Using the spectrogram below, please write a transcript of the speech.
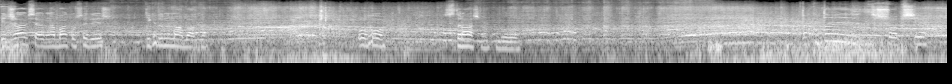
Піджався, на баку сидиш, тільки тут нема баку. Ого, страшно було. Та куди що взагалі?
